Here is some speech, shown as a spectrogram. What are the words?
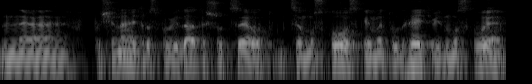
е, Починають розповідати, що це от це московське, ми тут геть від Москви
